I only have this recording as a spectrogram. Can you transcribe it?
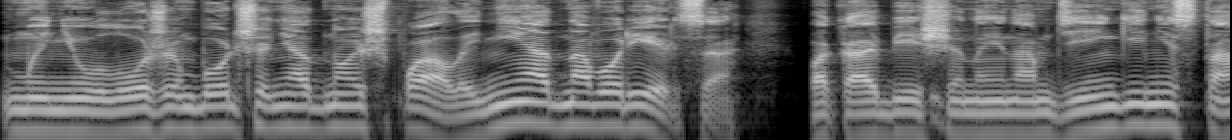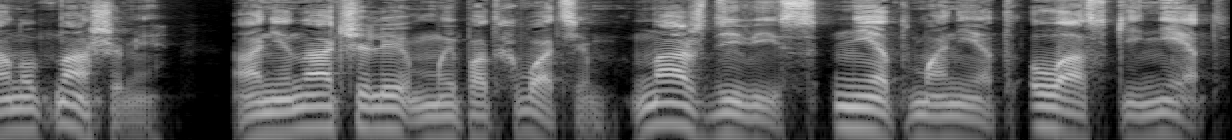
Мы не уложим больше ни одной шпалы, ни одного рельса, пока обещанные нам деньги не станут нашими. Они начали, мы подхватим. Наш девиз «Нет монет, ласки нет».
